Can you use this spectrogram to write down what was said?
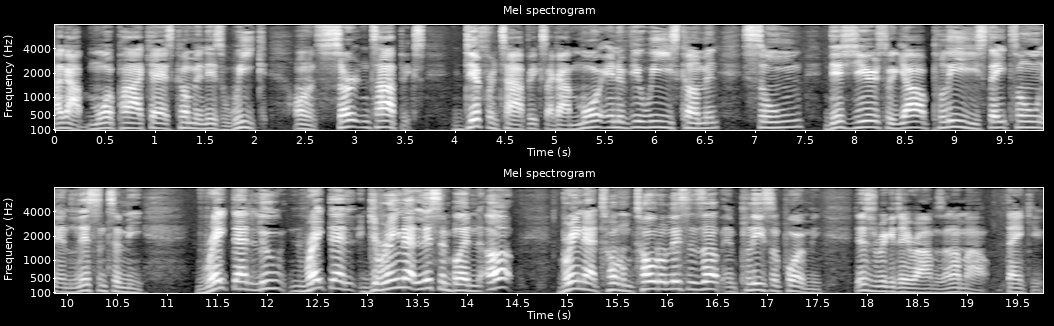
I got more podcasts coming this week on certain topics, different topics. I got more interviewees coming soon this year. So y'all please stay tuned and listen to me. Rate that loot, rate that, bring that listen button up, bring that total total listens up, and please support me. This is Ricky J. Robinson. I'm out. Thank you.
